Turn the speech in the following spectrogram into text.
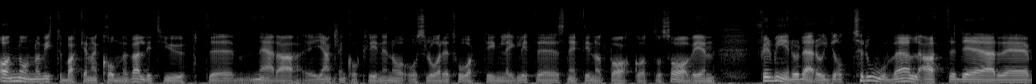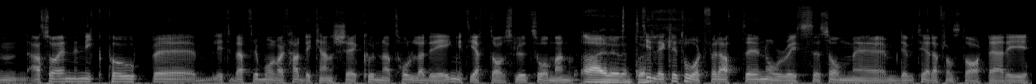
ja, någon av ytterbackarna kommer väldigt djupt eh, nära egentligen kortlinjen och, och slår ett hårt inlägg lite snett inåt bakåt. Och så har vi en Firmino där och jag tror väl att det är alltså en Nick Pope lite bättre målvakt hade kanske kunnat hålla det. Det är inget jätteavslut så men Nej, det är det inte. tillräckligt hårt för att Norris som debuterar från start där i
